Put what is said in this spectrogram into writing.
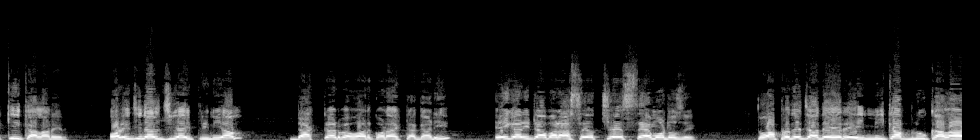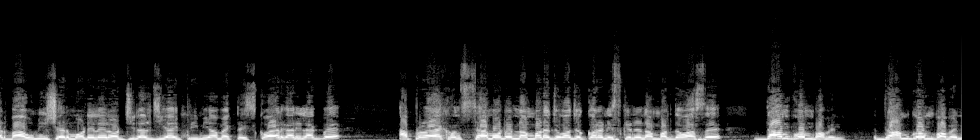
একই কালারের। অরিজিনাল জিআই প্রিমিয়াম ডাক্তার ব্যবহার করা একটা গাড়ি। এই গাড়িটা আবার আছে হচ্ছে স্যামোটোজে তো আপনাদের যাদের এই মিকা ব্লু কালার বা উনিশের মডেলের অরিজিনাল জিআই প্রিমিয়াম একটা স্কোয়ার গাড়ি লাগবে আপনারা এখন স্যামোটোর নাম্বারে যোগাযোগ করেন স্ক্রিনে নাম্বার দেওয়া আছে। দাম কম পাবেন দাম কম পাবেন।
